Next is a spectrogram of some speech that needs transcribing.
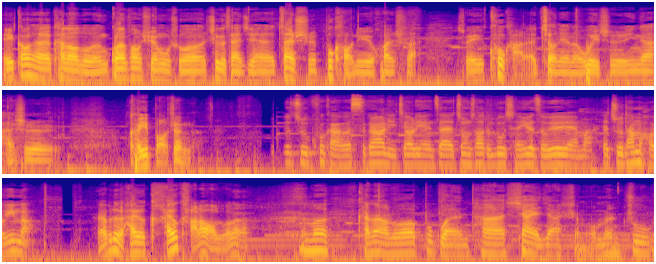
诶，刚才看到鲁能官方宣布说，这个赛季暂时不考虑换帅，所以库卡的教练的位置应该还是可以保证的。就祝库卡和斯科拉里教练在中超的路程越走越远嘛，也祝他们好运吧。哎，不对，还有还有卡纳瓦罗呢。那么卡纳瓦罗不管他下一家是什么，我们祝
